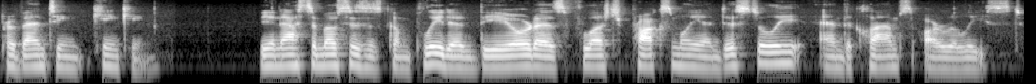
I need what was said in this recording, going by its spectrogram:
preventing kinking. The anastomosis is completed, the aorta is flushed proximally and distally, and the clamps are released.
